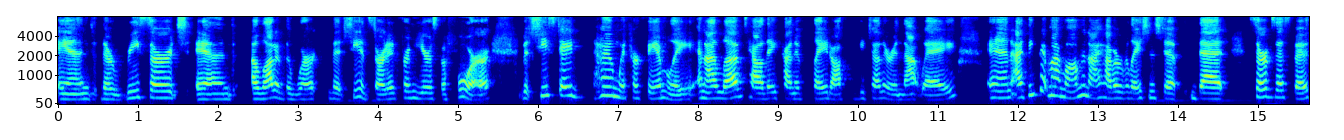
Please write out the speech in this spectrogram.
and the research and a lot of the work that she had started from years before. But she stayed home with her family, and I loved how they kind of played off of each other in that way. And I think that my mom and I have a relationship that serves us both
